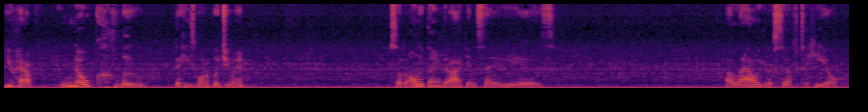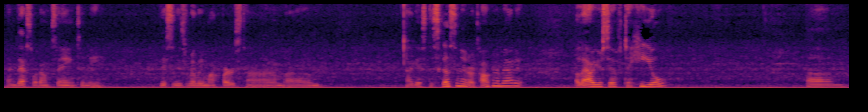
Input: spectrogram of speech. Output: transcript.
you have no clue that He's going to put you in. So the only thing that I can say is allow yourself to heal. And that's what I'm saying to me. This is really my first time, um, I guess, discussing it or talking about it. Allow yourself to heal. Um,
